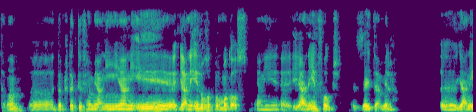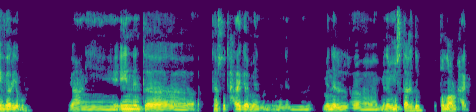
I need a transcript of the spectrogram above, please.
تمام؟ آه، أنت محتاج تفهم يعني يعني إيه يعني إيه لغة برمجة أصلا؟ يعني آه، يعني إيه ال function إزاي تعملها؟ يعني إيه variable يعني إيه إن أنت تاخد حاجة من من من من المستخدم وتطلع له حاجة.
